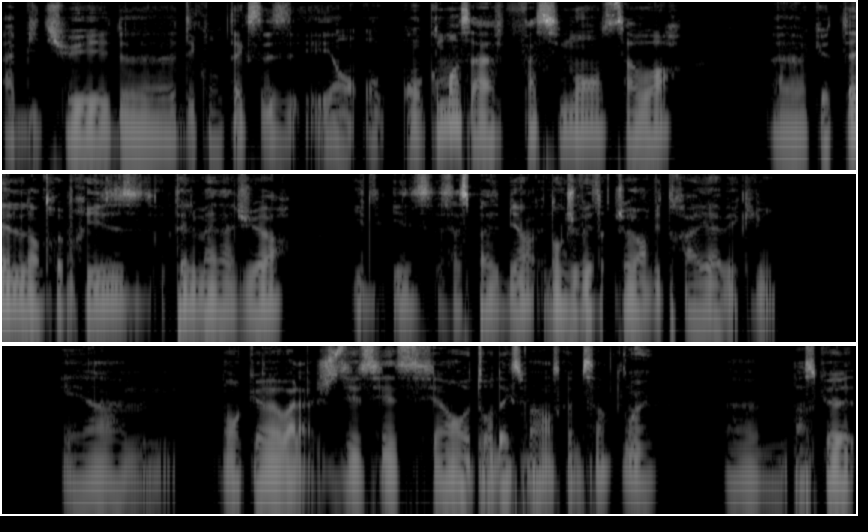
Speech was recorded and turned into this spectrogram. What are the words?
habitué de, des contextes et on, on- on commence à facilement savoir euh, que telle entreprise, tel manager, il, il- ça se passe bien. Donc, je vais, j'avais envie de travailler avec lui. Et euh, donc, voilà, c'est un retour d'expérience comme ça. Ouais. Euh, parce que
